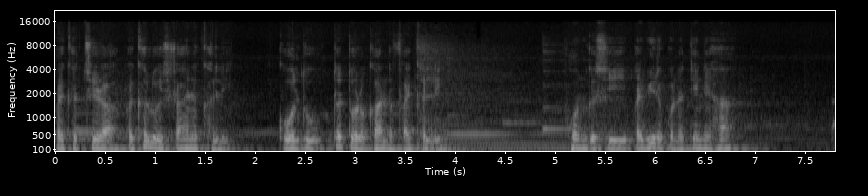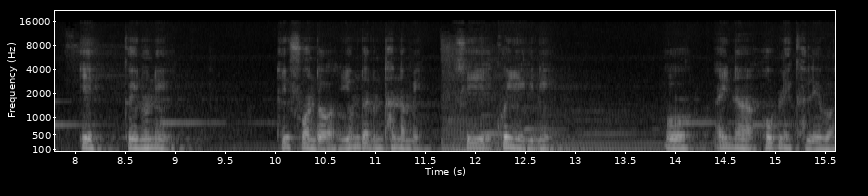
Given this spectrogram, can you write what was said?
ꯄꯥꯏꯈꯠꯁꯤꯔꯥ ꯄꯥꯏꯈꯠꯂꯣꯏꯁꯤꯔꯥ ꯍꯥꯏꯅ ꯈꯜꯂꯤ ꯀꯣꯜꯗꯨ ꯇꯠꯇꯣꯔꯀꯥꯟꯗ ꯄꯥꯏꯈꯠꯂꯤ ꯐꯣꯟꯒꯁꯤ ꯄꯥꯏꯕꯤꯔꯛꯄ ꯅꯠꯇꯦꯅꯦ ꯍꯥ ꯑꯦ ꯀꯩꯅꯣꯅꯦ ꯑꯩ ꯐꯣꯟꯗꯣ ꯌꯨꯝꯗ ꯑꯗꯨꯝ ꯊꯅꯝꯃꯤ ꯁꯤ ꯑꯩꯈꯣꯏꯅꯦꯒꯤꯅꯤ ꯑꯣ ꯑꯩꯅ ꯑꯣꯞ ꯂꯩ ꯈꯜꯂꯦꯕ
